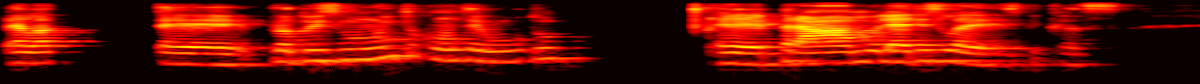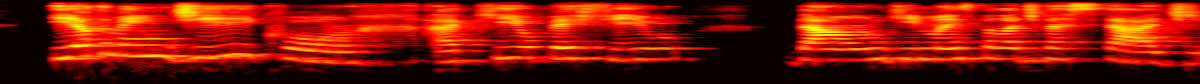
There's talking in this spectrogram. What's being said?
Ela é, produz muito conteúdo é, para mulheres lésbicas. E eu também indico aqui o perfil da ONG Mães pela Diversidade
